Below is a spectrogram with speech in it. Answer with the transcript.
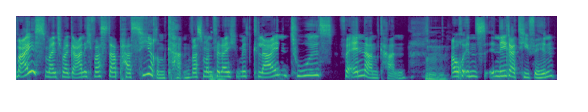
weiß manchmal gar nicht, was da passieren kann, was man mhm. vielleicht mit kleinen Tools verändern kann, mhm. auch ins Negative hin.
